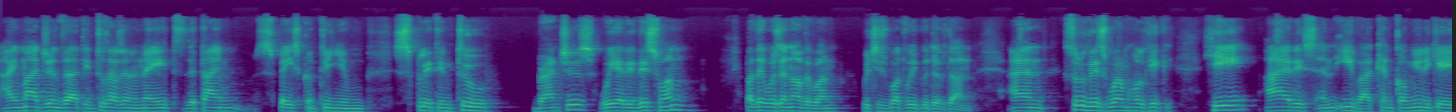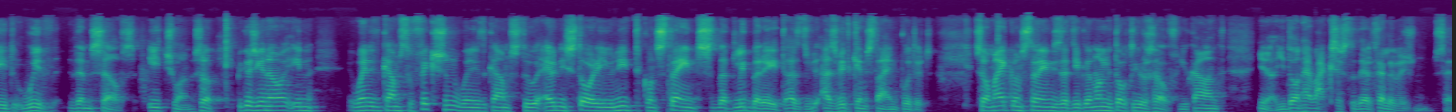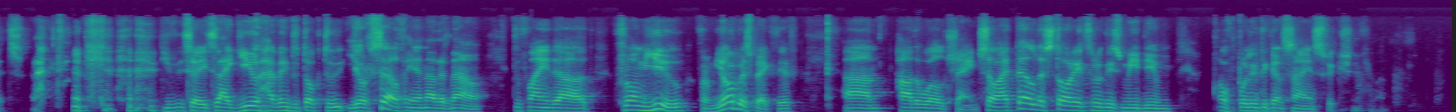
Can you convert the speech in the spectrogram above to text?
I imagine that in 2008, the time-space continuum split in two branches. We are in this one, but there was another one, which is what we could have done. And through this wormhole, he, he, Iris, and Eva can communicate with themselves, each one. So, because you know, in when it comes to fiction, when it comes to any story, you need constraints that liberate, as as Wittgenstein put it. So my constraint is that you can only talk to yourself. You can't, you know, you don't have access to their television sets, right? you, so it's like you having to talk to yourself in another now to find out from you, from your perspective, um, how the world changed. So I tell the story through this medium of political science fiction, if you want.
